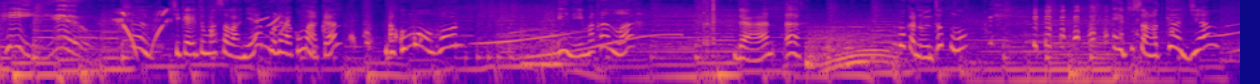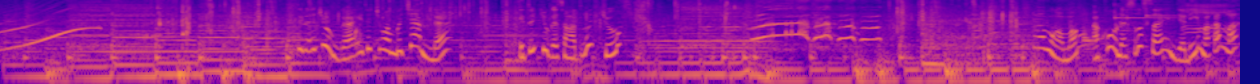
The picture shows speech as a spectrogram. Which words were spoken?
Hey, you! Eh, jika itu masalahnya, boleh aku makan? Aku mohon. Ini makanlah. Dan, eh, bukan untukmu. itu sangat kejam. Tidak juga, itu cuma bercanda. Itu juga sangat lucu. Ngomong-ngomong, aku udah selesai, jadi makanlah.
